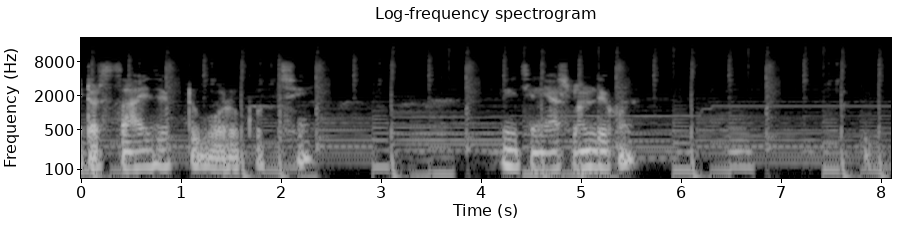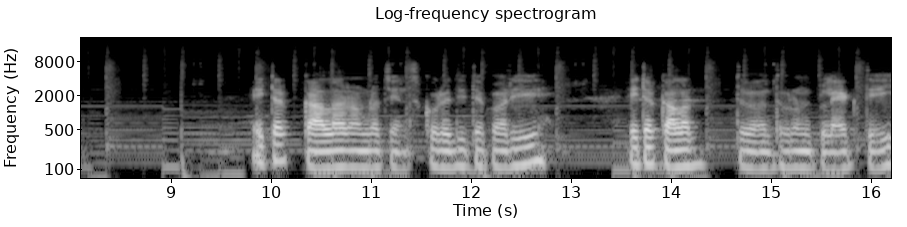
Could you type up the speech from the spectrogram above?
এটার সাইজ একটু বড় করছি। নিচে নিয়ে আসলাম, দেখুন। এটার কালার আমরা চেঞ্জ করে দিতে পারি। এটার কালার ধরুন ব্ল্যাক দেই।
